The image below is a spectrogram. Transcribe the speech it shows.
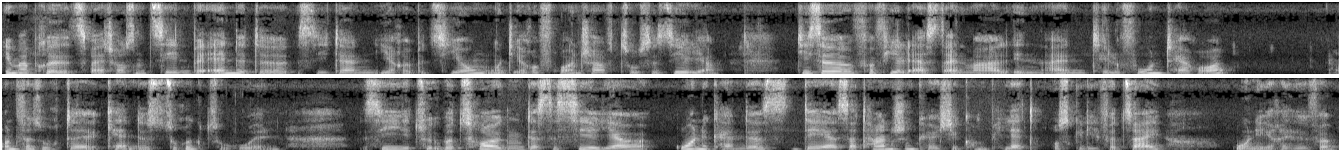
Im April 2010 beendete sie dann ihre Beziehung und ihre Freundschaft zu Cecilia. Diese verfiel erst einmal in einen Telefonterror und versuchte Candice zurückzuholen sie zu überzeugen, dass Cecilia ohne Candice der satanischen Kirche komplett ausgeliefert sei, ohne ihre Hilfe.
